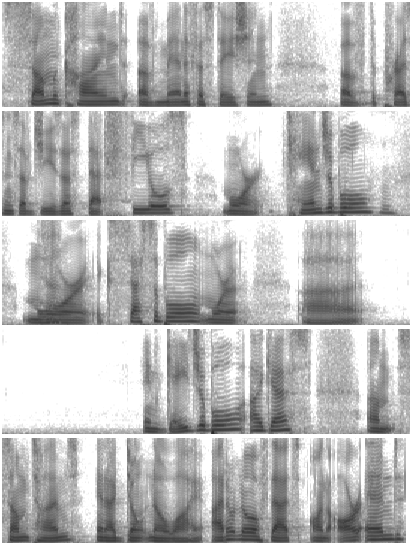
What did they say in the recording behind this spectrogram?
some kind of manifestation of the presence of Jesus that feels more tangible, Mhm. more accessible, more uh, engageable, I guess, um, sometimes. And I don't know why. I don't know if that's on our end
